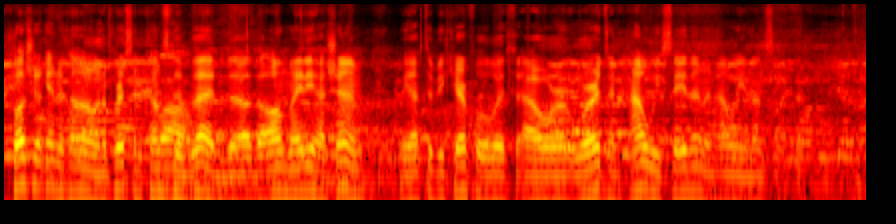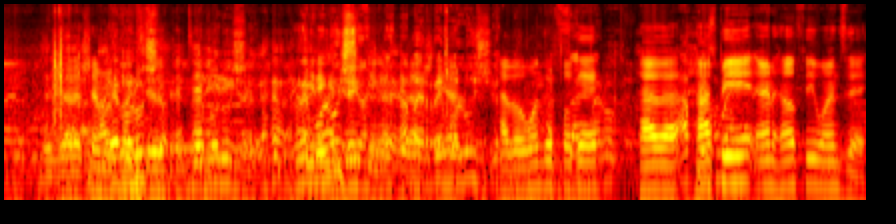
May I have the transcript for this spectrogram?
v'kal when a person comes to bed, the, the Almighty Hashem, we have to be careful with our words and how we say them and how we enunciate them. Hashem, we're going to Revolution. continue. Revolution. Revolution. Have a revolution. Have a wonderful day. Have a happy and healthy Wednesday.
